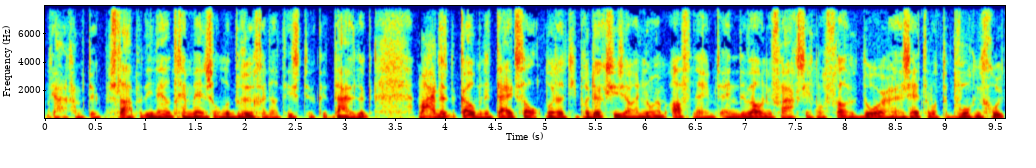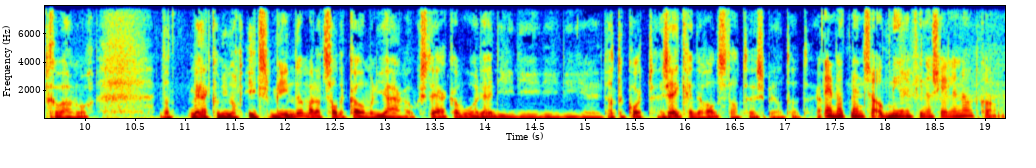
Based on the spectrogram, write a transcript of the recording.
ja, gaan natuurlijk slapen in Nederland geen mensen onder bruggen. Dat is natuurlijk duidelijk. Maar de komende tijd zal, doordat die productie zo enorm afneemt... en de woningvraag zich nog vrolijk doorzetten... want de bevolking groeit gewoon nog... Dat merken we nu nog iets minder, maar dat zal de komende jaren ook sterker worden. Hè? Die, die, die, die, eh, dat tekort, zeker in de Randstad uh, speelt dat. Ja. En dat mensen ook meer in financiële nood komen?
